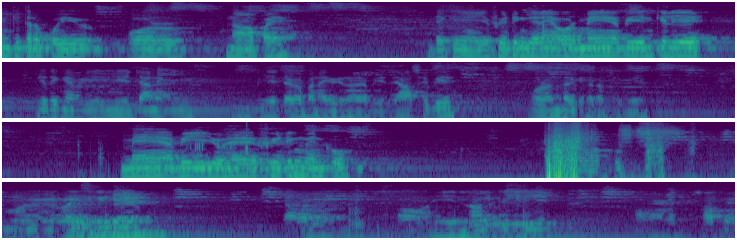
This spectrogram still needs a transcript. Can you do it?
इनकी तरफ़ कोई और ना आ पाए। देखिए, ये फीडिंग दे रहे हैं और मैं अभी इनके लिए, ये देखें अभी ये जाने की ये जगह बनाई हुई उन्होंने अभी, यहाँ से भी है और अंदर की तरफ़ से भी है। मैं अभी जो है फीडिंग में इनको राइस लेके आया चावल और ये लाल खिचड़ी है और साथ में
